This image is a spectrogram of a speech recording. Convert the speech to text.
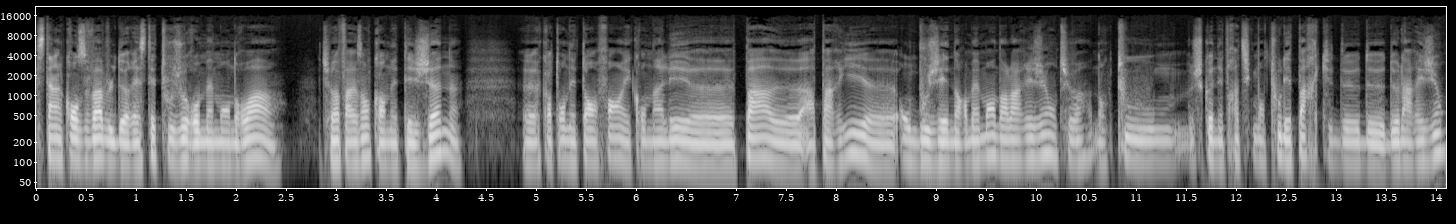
c'était inconcevable de rester toujours au même endroit. Tu vois, par exemple, quand on était jeune, euh, quand on était enfant et qu'on n'allait euh, pas euh, à Paris, on bougeait énormément dans la région, tu vois. Donc tout, je connais pratiquement tous les parcs de, de, la région.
